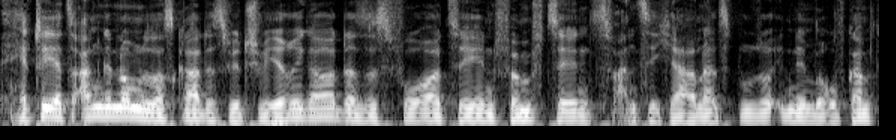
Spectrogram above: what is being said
hätte jetzt angenommen, du sagst gerade, es wird schwieriger, dass es vor 10, 15, 20 Jahren, als du so in den Beruf kamst,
